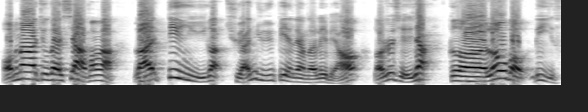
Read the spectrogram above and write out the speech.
我们呢就在下方啊来定义一个全局变量的列表。老师写一下 global list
